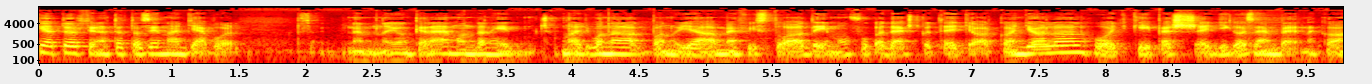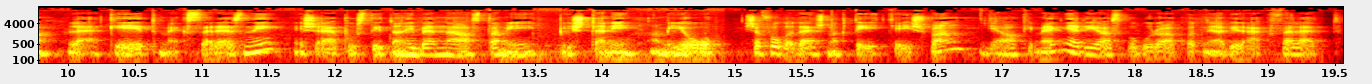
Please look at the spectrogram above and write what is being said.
Hát a történetet azért nagyjából nem nagyon kell elmondani, csak nagy vonalakban ugye a Mephisto a démon fogadást köt egy arkangyallal, hogy képes egy igaz embernek a lelkét megszerezni, és elpusztítani benne azt, ami isteni, ami jó. És a fogadásnak tétje is van, ugye aki megnyeri, az fog uralkodni a világ felett.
